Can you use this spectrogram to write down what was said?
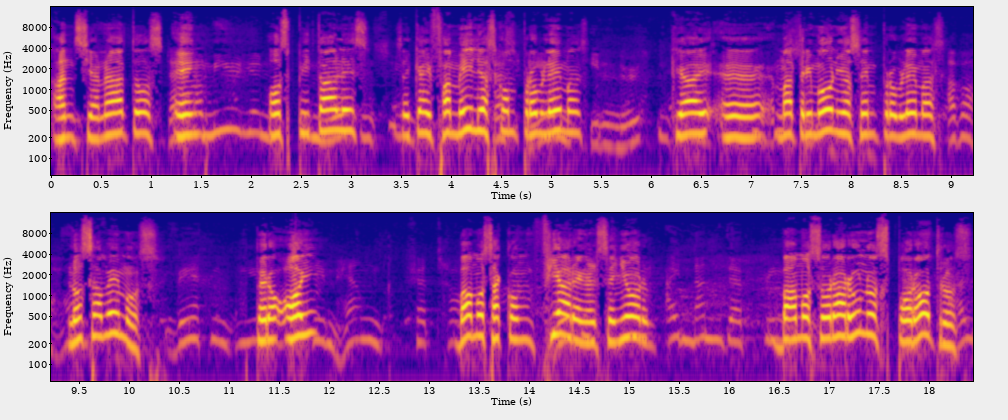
ancianatos, en hospitales. Sé que hay familias con problemas, que hay eh, matrimonios en problemas. Lo sabemos. Pero hoy vamos a confiar en el Señor. Vamos a orar unos por otros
